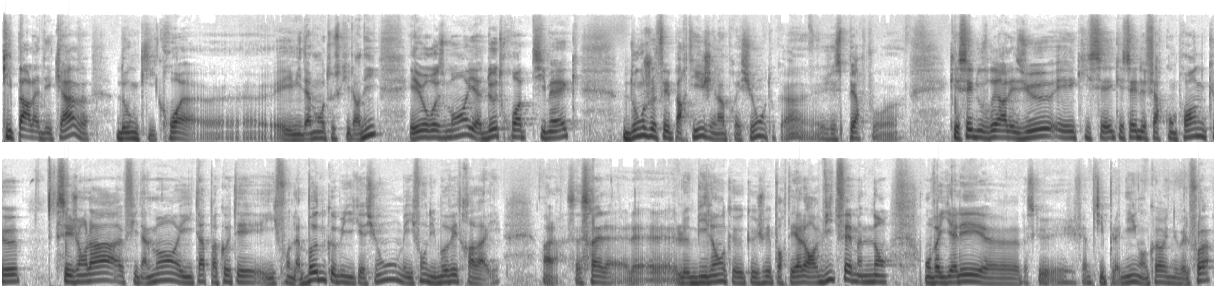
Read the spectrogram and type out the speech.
qui parlent à des caves, donc qui croient euh, évidemment tout ce qu'il leur dit. Et heureusement, il y a deux, trois petits mecs dont je fais partie, j'ai l'impression, en tout cas, j'espère, pour, euh, qui essayent d'ouvrir les yeux et qui essayent de faire comprendre que ces gens-là, finalement, ils tapent à côté. Ils font de la bonne communication, mais ils font du mauvais travail. Voilà, ça serait le bilan que, je vais porter. Alors, vite fait maintenant, on va y aller, euh, parce que j'ai fait un petit planning encore une nouvelle fois.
